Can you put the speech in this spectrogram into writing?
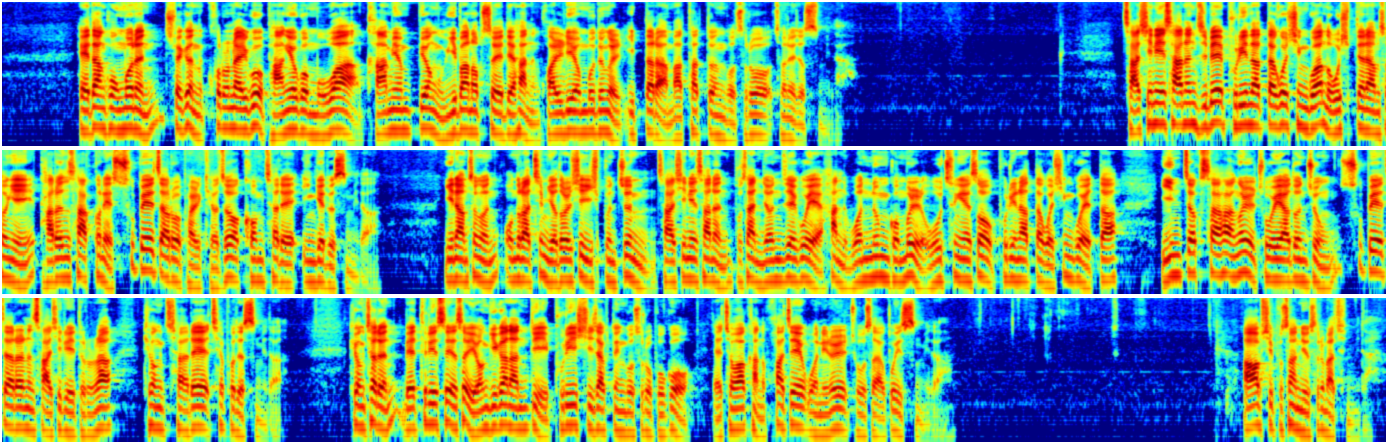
해당 공무원은 최근 코로나19 방역 업무와 감염병 위반 업소에 대한 관리 업무 등을 잇따라 맡았던 것으로 전해졌습니다. 자신이 사는 집에 불이 났다고 신고한 50대 남성이 다른 사건의 수배자로 밝혀져 검찰에 인계됐습니다. 이 남성은 오늘 아침 8시 20분쯤 자신이 사는 부산 연제구의 한 원룸 건물 5층에서 불이 났다고 신고했다 인적 사항을 조회하던 중 수배자라는 사실이 드러나 경찰에 체포됐습니다. 경찰은 매트리스에서 연기가 난 뒤 불이 시작된 것으로 보고 정확한 화재 원인을 조사하고 있습니다. 9시 부산 뉴스를 마칩니다.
